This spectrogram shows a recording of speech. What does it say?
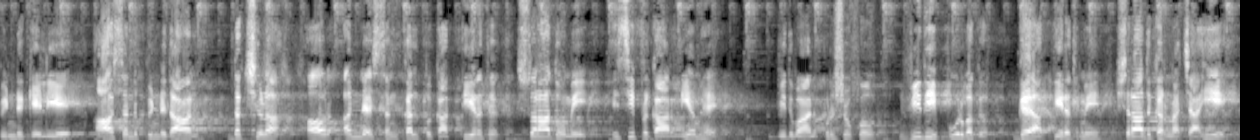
पिंड के लिए आसन पिंडदान दक्षिणा और अन्य संकल्प का तीर्थ श्राद्धों में इसी प्रकार नियम है। विद्वान पुरुषों को विधि पूर्वक गया तीर्थ में श्राद्ध करना चाहिए।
